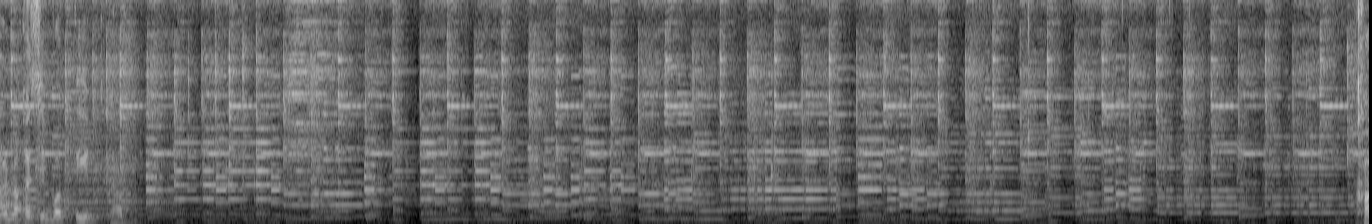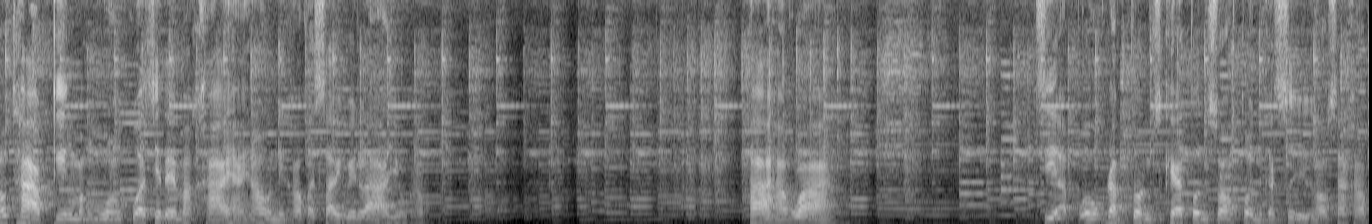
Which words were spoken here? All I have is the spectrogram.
แล้วมันก็สิบติดครับเขาถาบเก่งมักม่วงกลัวเสิได้มาขายหายเฮ้านี่เขาก็ใส่เวลาอยู่ครับ ถ้าหากว่าเสียปลูกรับต้นแค่ต้นสองต้นก็ซื้อเขาซะครับ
